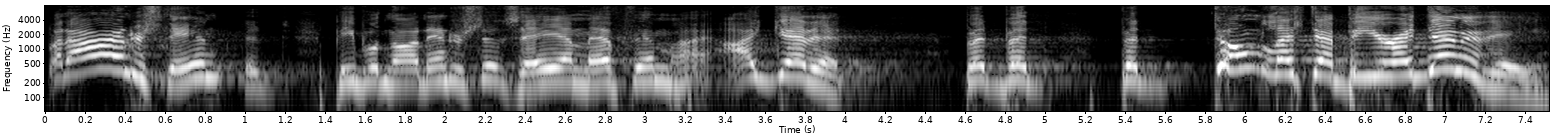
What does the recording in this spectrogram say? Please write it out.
But I understand that people not interested, say AM, FM, I, I get it. But, but, but don't let that be your identity.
